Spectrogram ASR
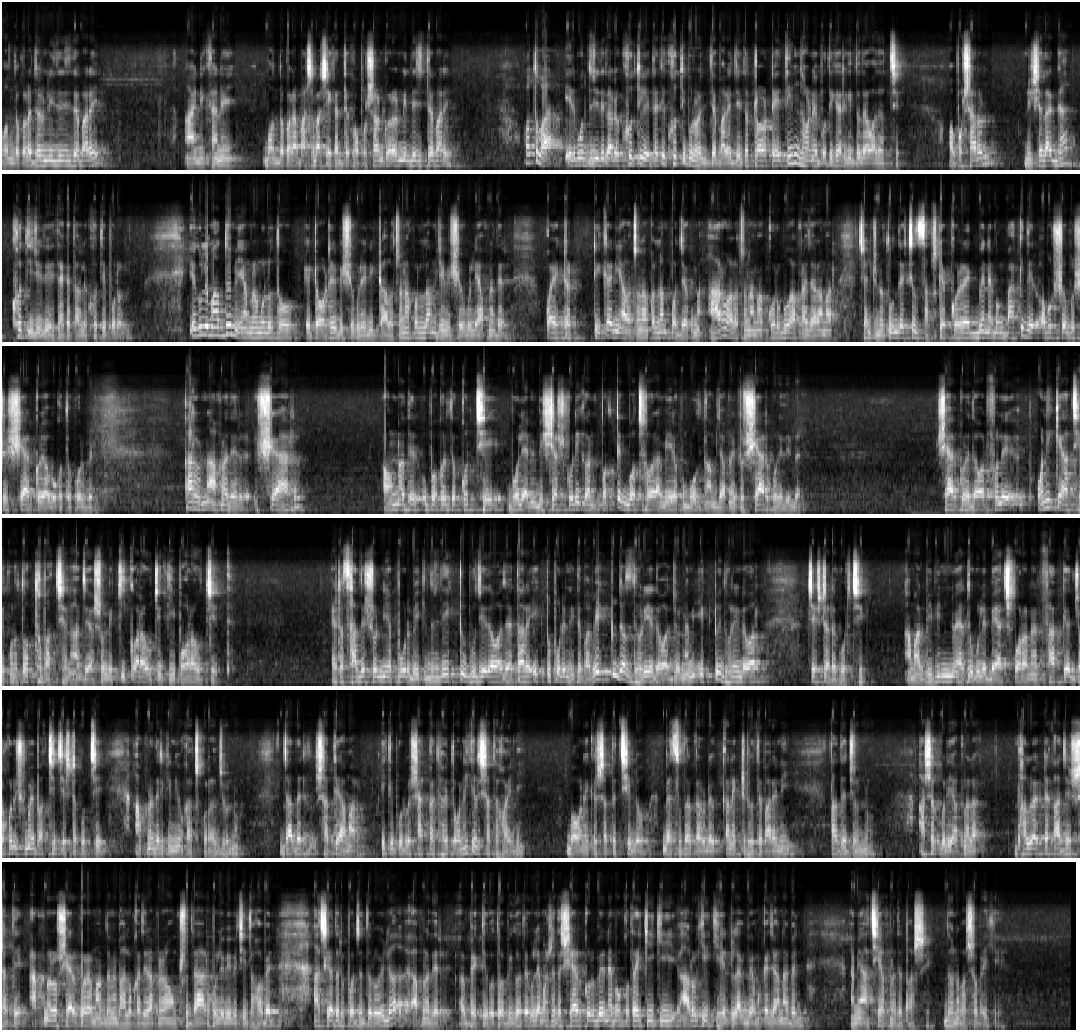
বন্ধ করার জন্য নির্দেশ দিতে পারে। আইন এখানে বন্ধ করার পাশাপাশি এখান থেকে অপসারণ করার নির্দেশ দিতে পারে। অথবা এর মধ্যে যদি কারও ক্ষতি হয়ে থাকে, ক্ষতিপূরণ দিতে পারে। যেহেতু টর্টে তিন ধরনের প্রতিকার কিন্তু দেওয়া যাচ্ছে। অপসারণ, নিষেধাজ্ঞা, ক্ষতি যদি হয়ে থাকে তাহলে ক্ষতিপূরণ। এগুলির মাধ্যমে আমরা মূলত এই টর্টের বিষয়গুলি নিয়ে একটু আলোচনা করলাম। যে বিষয়গুলি আপনাদের কয়েকটা টিকা নিয়ে আলোচনা করলাম। পর্যায়ক্রমে আরও আলোচনা আমরা করব। আপনারা যারা আমার চ্যানেলটি নতুন দেখছেন সাবস্ক্রাইব করে রাখবেন এবং বাকিদের অবশ্যই অবশ্যই শেয়ার করে অবগত করবেন। কারণ আপনাদের শেয়ার অন্যদের উপকৃত করছে বলে আমি বিশ্বাস করি, কারণ প্রত্যেক বছর আমি এরকম বলতাম যে আপনি একটু শেয়ার করে দেবেন। শেয়ার করে দেওয়ার ফলে অনেকে আছে, কোনো তথ্য পাচ্ছে না যে আসলে কি করা উচিত, কি পড়া উচিত। একটা সাজেশন নিয়ে পড়বে, কিন্তু যদি একটু বুঝিয়ে দেওয়া যায়, তারা একটু পড়ে নিতে পারবে। একটু জাস্ট ধরিয়ে দেওয়ার জন্য আমি একটু ধরিয়ে নেওয়ার চেষ্টাটা করছি। আমার বিভিন্ন এতগুলো ব্যাচ পড়ানোর ফাঁকে যখনই সময় পাচ্ছি চেষ্টা করছি আপনাদেরকে নিয়েও কাজ করার জন্য। যাদের সাথে আমার ইতিপূর্বে সাক্ষাৎ হয়তো অনেকের সাথে হয়নি বা অনেকের সাথে ছিল, ব্যস্ততার কারণে কানেক্টেড হতে পারেনি তাদের জন্য। আশা করি আপনারা ভালো একটা কাজের সাথে আপনারাও শেয়ার করার মাধ্যমে ভালো কাজের আপনারা অংশদার বলে বিবেচিত হবেন। আজকে এত পর্যন্ত রইল। আপনাদের ব্যক্তিগত অভিজ্ঞতাগুলি আমার সাথে শেয়ার করবেন এবং কোথায় কী কী, আরও কী কী হেল্প লাগবে আমাকে জানাবেন। আমি আছি আপনাদের পাশে। ধন্যবাদ সবাইকে।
